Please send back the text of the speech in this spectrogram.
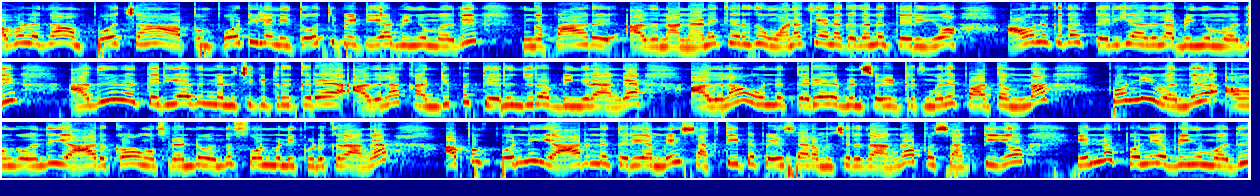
அவளை அவ்வளோதான் போச்சா? அப்போ போட்டியில் நீ தோற்று போயிட்டியா? அப்படிங்கும்போது இங்கே பாரு அதை நான் நினைக்கிறது உனக்கு எனக்கு தானே தெரியும். அவனுக்கு தான் தெரியாதுல்ல அப்படிங்கும்போது அது எனக்கு தெரியாதுன்னு நினச்சிக்கிட்டு இருக்கிற? அதெல்லாம் கண்டிப்பாக தெரிஞ்சிடும் அப்படிங்கிறாங்க. அதெல்லாம் ஒன்று தெரியாது அப்படின்னு சொல்லிட்டு இருக்கும்போதே பார்த்தோம்னா பொன்னி வந்து அவங்க வந்து யாருக்கோ அவங்க ஃப்ரெண்டு வந்து ஃபோன் பண்ணி கொடுக்குறாங்க. அப்போ பொன்னி யாருன்னு தெரியாமே சக்திகிட்ட பேச ஆரம்பிச்சிருந்தாங்க. அப்போ சக்தியும் என்ன பொன்னி? அப்படிங்கும்போது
